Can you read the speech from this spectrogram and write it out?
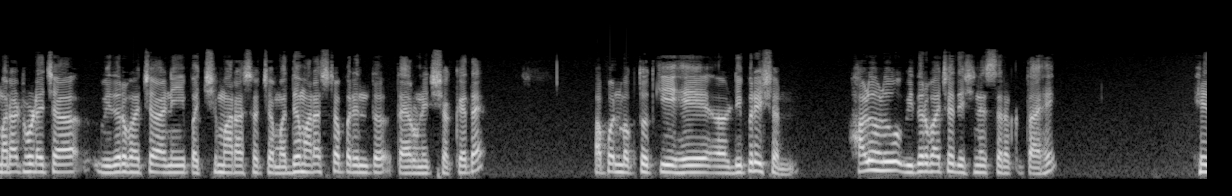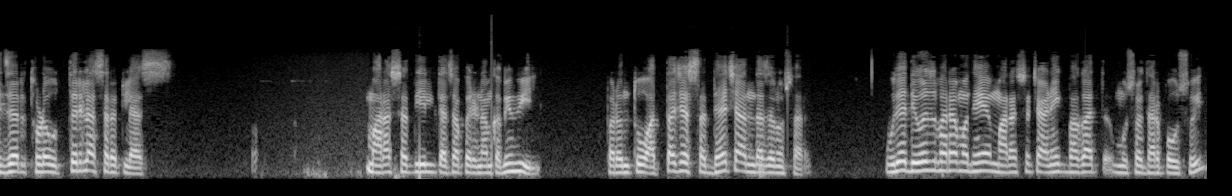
मराठवाड्याच्या विदर्भाच्या आणि पश्चिम महाराष्ट्राच्या मध्य महाराष्ट्रापर्यंत तयार होण्याची शक्यता आहे. आपण बघतो की हे डिप्रेशन हळूहळू विदर्भाच्या दिशेने सरकत आहे. हे जर थोडं उत्तरेला सरकल्यास महाराष्ट्रातील त्याचा परिणाम कमी होईल. परंतु आत्ताच्या सध्याच्या अंदाजानुसार उद्या दिवसभरामध्ये महाराष्ट्राच्या अनेक भागात मुसळधार पाऊस होईल.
